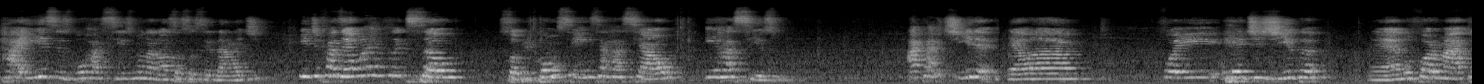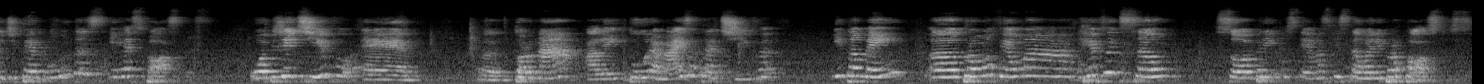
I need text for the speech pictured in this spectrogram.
raízes do racismo na nossa sociedade e de fazer uma reflexão sobre consciência racial e racismo. A cartilha, ela foi redigida né, no formato de perguntas e respostas. O objetivo é uh, tornar a leitura mais atrativa e também uh, promover uma reflexão sobre os temas que estão ali propostos.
